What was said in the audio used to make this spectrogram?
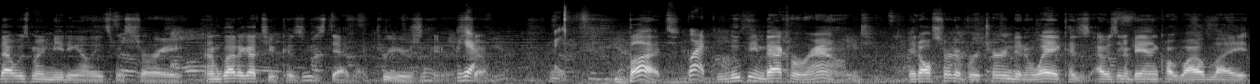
that was my meeting Elliott Smith story, and I'm glad I got to because he was dead like three years later. Yeah. So. Nice. But But- looping back around, it all sort of returned in a way because I was in a band called Wild Light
